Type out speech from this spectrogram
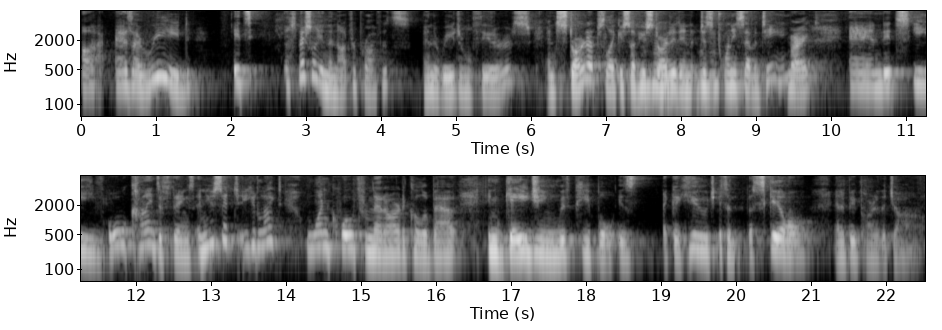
Uh, as I read, it's especially in the not-for-profits and the regional theaters and startups like yourself. You mm-hmm. started in just mm-hmm. 2017, right? And it's Eve, all kinds of things. And you said you liked one quote from that article about engaging with people is like a huge, it's a, a skill and a big part of the job.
